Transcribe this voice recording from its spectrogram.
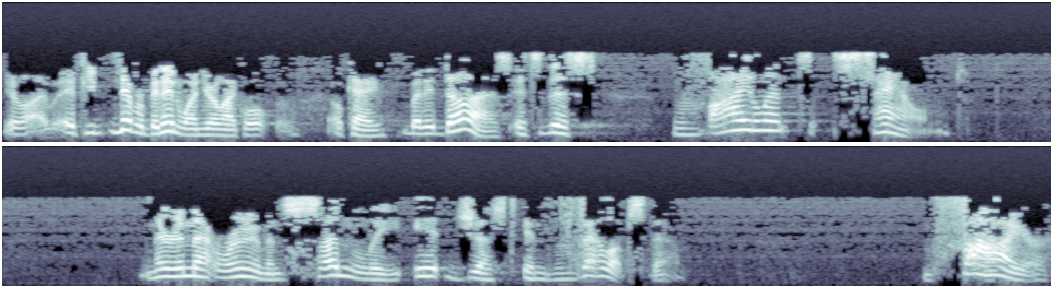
you're like, if you've never been in one, you're like, well, okay, but it does. It's this violent sound. And they're in that room, and suddenly it just envelops them. Fire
